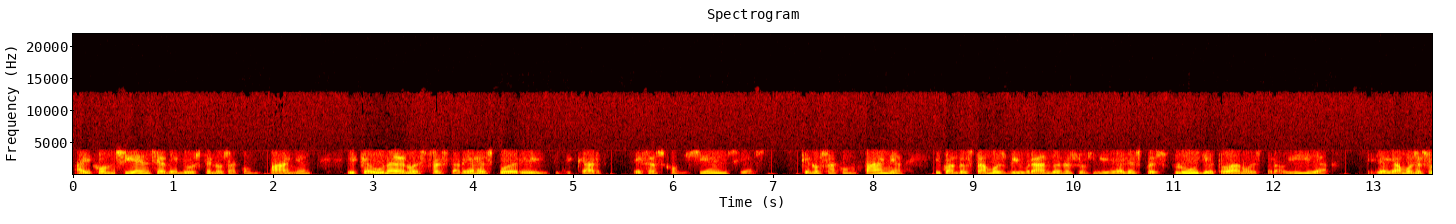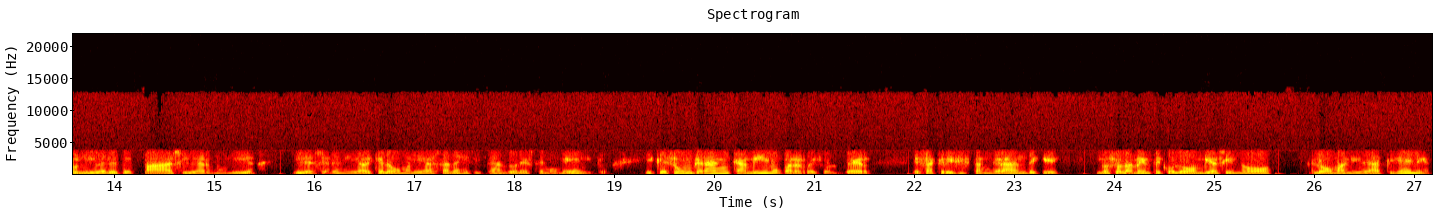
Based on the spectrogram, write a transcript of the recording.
hay conciencia de luz que nos acompañan y que una de nuestras tareas es poder identificar esas conciencias que nos acompañan y cuando estamos vibrando en esos niveles, pues fluye toda nuestra vida y llegamos a esos niveles de paz y de armonía y de serenidad que la humanidad está necesitando en este momento y que es un gran camino para resolver esa crisis tan grande que no solamente Colombia, sino la humanidad tiene.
